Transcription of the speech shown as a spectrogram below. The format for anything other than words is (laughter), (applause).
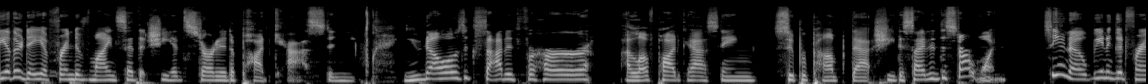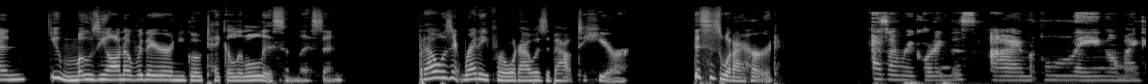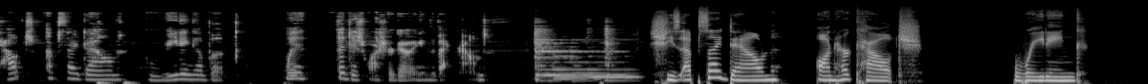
The other day, a friend of mine said that she had started a podcast, and you know, I was excited for her. I love podcasting, super pumped that she decided to start one. So, you know, being a good friend, you mosey on over there and you go take a little listen, listen. But I wasn't ready for what I was about to hear. This is what I heard. As I'm recording this, I'm laying on my couch upside down, reading a book with the dishwasher going in the background. She's upside down on her couch reading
